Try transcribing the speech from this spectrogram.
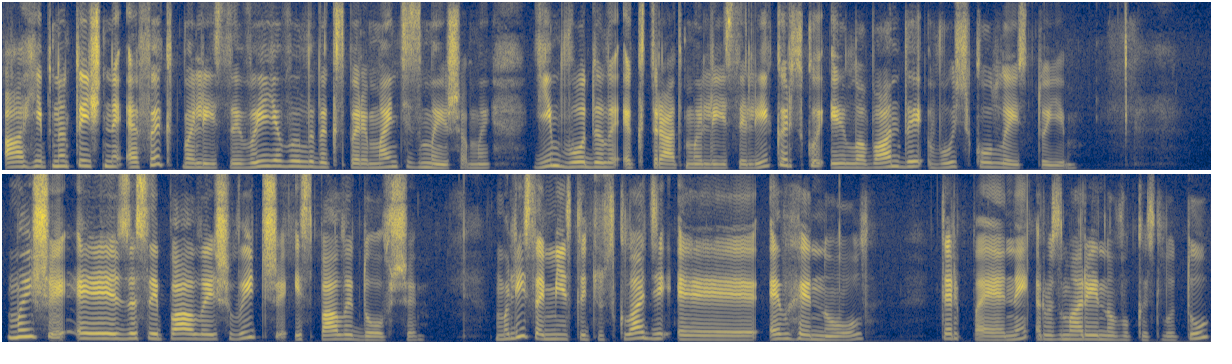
А гіпнотичний ефект меліси виявили в експерименті з мишами. Їм вводили екстракт меліси лікарської і лаванди вузьколистої. Миші е, засипали швидше і спали довше. Меліса містить у складі е, евгенол, терпени, розмаринову кислоту.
